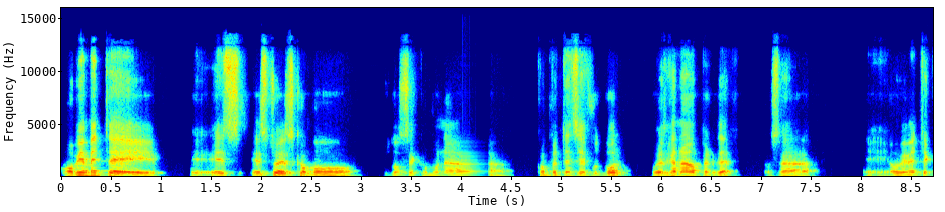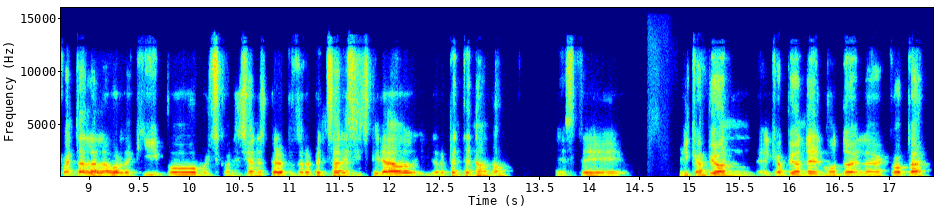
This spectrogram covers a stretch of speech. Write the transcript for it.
obviamente e, es, esto es como, no sé, como una competencia de fútbol. Puedes ganar o perder. O sea, eh, obviamente cuenta la labor de equipo, muchas condiciones, pero pues de repente sales inspirado y de repente no, ¿no? Este, el campeón, el campeón del mundo en la Copa,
